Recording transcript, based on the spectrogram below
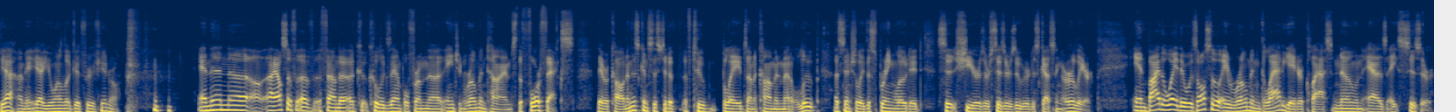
Yeah, I mean, yeah, you want to look good for your funeral. And then uh, I also f- found a, a, cool example from the ancient Roman times, the forfex, they were called. And this consisted of, of two blades on a common metal loop, essentially the spring loaded shears or scissors we were discussing earlier. And by the way, there was also a Roman gladiator class known as a scissor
